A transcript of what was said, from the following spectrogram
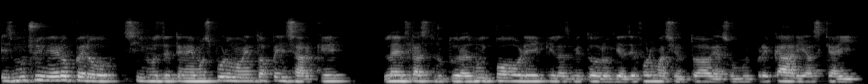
es mucho dinero, pero si nos detenemos por un momento a pensar que la infraestructura es muy pobre, que las metodologías de formación todavía son muy precarias, que hay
